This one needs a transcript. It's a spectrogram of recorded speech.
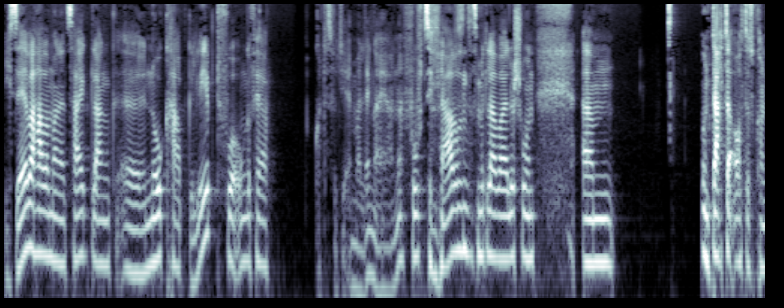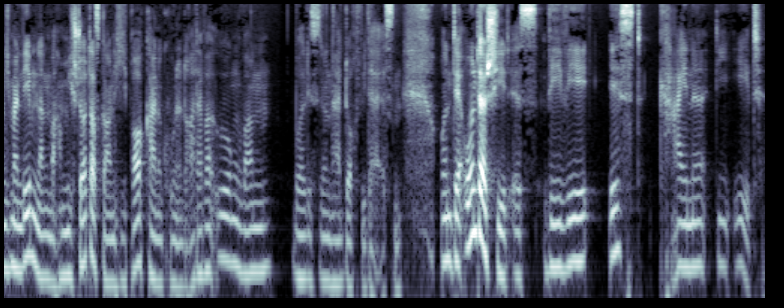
Ich selber habe mal eine Zeit lang äh, No Carb gelebt, vor ungefähr, oh Gott, das wird ja immer länger her, ne? 15 Jahre sind es mittlerweile schon. Ähm, und dachte auch, das konnte ich mein Leben lang machen. Mich stört das gar nicht. Ich brauche keine Kohlenhydrate. Aber irgendwann wollte ich sie dann halt doch wieder essen. Und der Unterschied ist, WW ist keine Diät.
